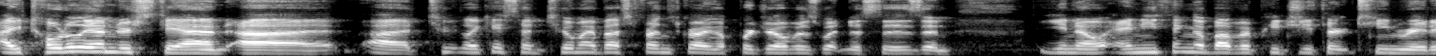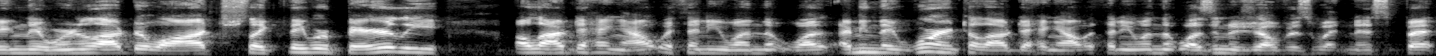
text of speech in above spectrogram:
I totally understand. Uh, uh, two, like I said, two of my best friends growing up were Jehovah's Witnesses, and you know anything above a PG thirteen rating, they weren't allowed to watch. Like they were barely allowed to hang out with anyone that was. I mean, they weren't allowed to hang out with anyone that wasn't a Jehovah's Witness. But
